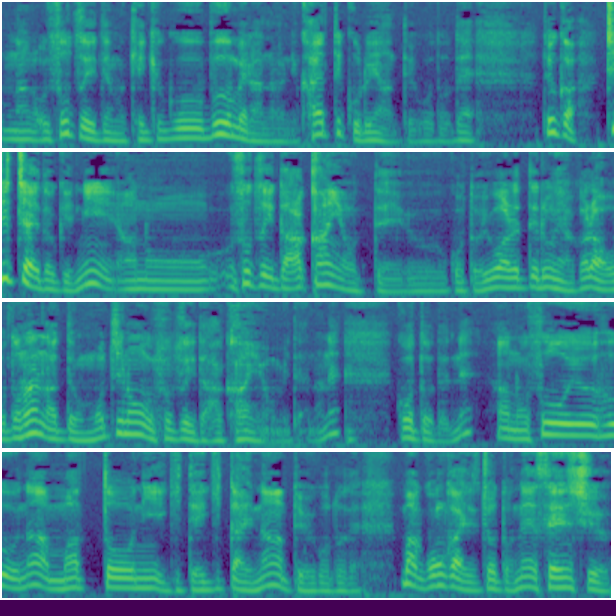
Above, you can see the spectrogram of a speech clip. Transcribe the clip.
なんか嘘ついても結局ブーメランのように帰ってくるやんということで、というか、ちっちゃい時に、あの、嘘ついたらあかんよっていうことを言われてるんやから、大人になってももちろん嘘ついたらあかんよみたいなね、ことでね、あの、そういう風な、まっとうに生きていきたいなということで、まあ今回ちょっとね、先週、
